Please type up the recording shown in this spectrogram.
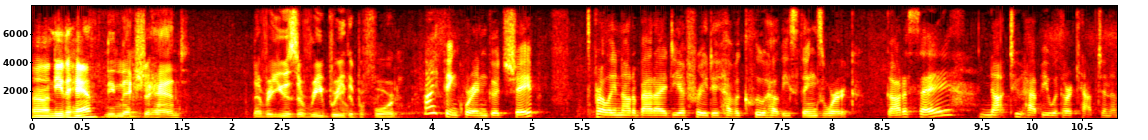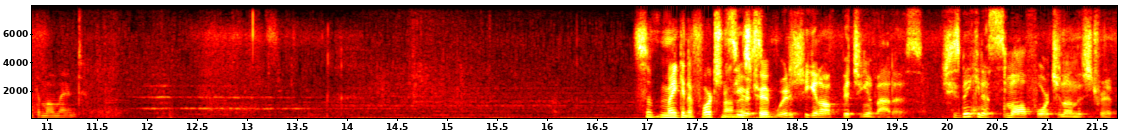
Uh, need a hand? Need an extra hand? Never used a rebreather before. I think we're in good shape. It's probably not a bad idea for you to have a clue how these things work. Gotta say, not too happy with our captain at the moment. So making a fortune on Seriously, this trip. where did she get off bitching about us? She's making a small fortune on this trip.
